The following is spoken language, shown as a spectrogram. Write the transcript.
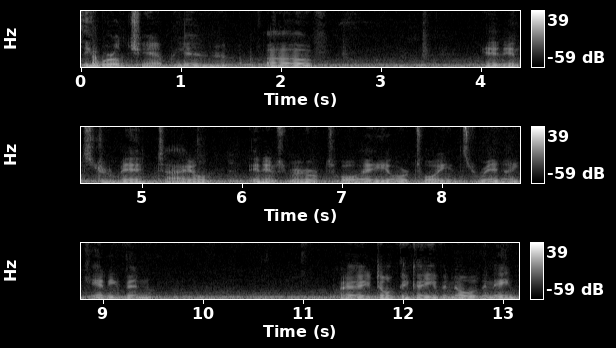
the world champion of an instrument. I don't, an instrument or toy or toy instrument. I can't even. I don't think I even know the name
